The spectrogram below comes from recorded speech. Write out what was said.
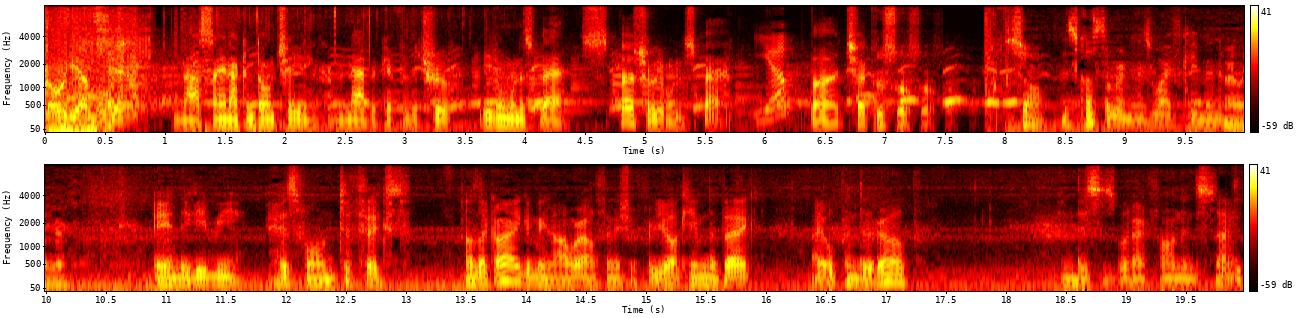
Go yup shit. I'm not saying I condone cheating. I'm an advocate for the truth, even when it's bad, especially when it's bad. Yep. But check this out. So, this customer and his wife came in earlier, and they gave me his phone to fix. I was like, alright, give me an hour, I'll finish it for you. I came in the bag, I opened it up, and this is what I found inside.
